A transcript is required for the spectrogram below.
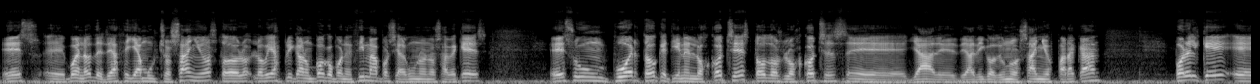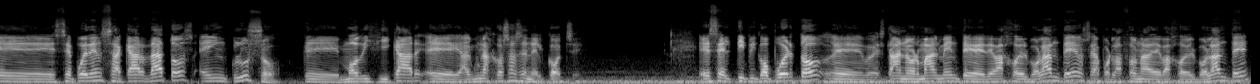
es, eh, bueno, desde hace ya muchos años, todo lo, voy a explicar un poco por encima, por si alguno no sabe qué es. Es un puerto que tienen los coches, todos los coches, ya, de, digo, de unos años para acá, por el que se pueden sacar datos e incluso modificar algunas cosas en el coche. Es el típico puerto, está normalmente debajo del volante, o sea, por la zona debajo del volante,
